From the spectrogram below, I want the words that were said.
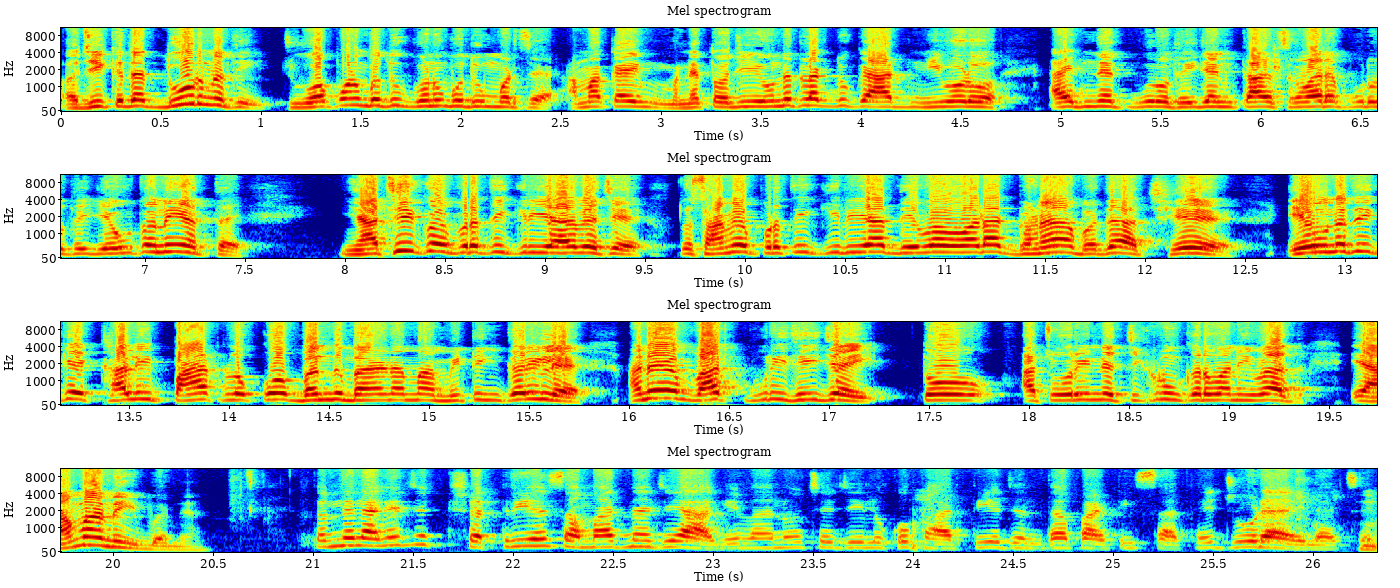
હજી કદાચ દૂર નથી. જોવા પણ બધું ઘણું બધું મળશે. આમાં કાંઈ મને તો હજી એવું નથી લાગતું કે આજ નિવડો આજને જ પૂરો થઈ જાય ને કાલ સવારે પૂરો થઈ જાય, એવું તો નહીં જ થાય. ત્યાંથી કોઈ પ્રતિક્રિયા આવે છે, તો સામે પ્રતિક્રિયા દેવાવાળા ઘણા બધા છે. એવું નથી કે ખાલી પાંચ લોકો બંધ બારણામાં મિટિંગ કરી લે અને વાત પૂરી થઈ જાય તો આ ચોરીને ચીકણું કરવાની વાત એ આમાં નહીં બને. તમને લાગે છે ક્ષત્રિય સમાજના જે આગેવાનો છે જે લોકો ભારતીય જનતા પાર્ટી સાથે જોડાયેલા છે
